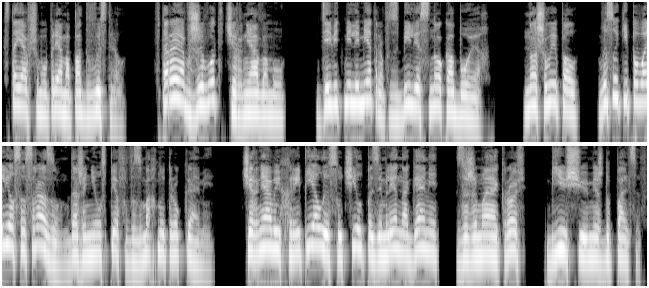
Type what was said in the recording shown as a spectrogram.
стоявшему прямо под выстрел. Вторая в живот чернявому. Девять миллиметров сбили с ног обоих. Нож выпал, высокий повалился сразу, даже не успев взмахнуть руками. Чернявый хрипел и сучил по земле ногами, зажимая кровь, бьющую между пальцев.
